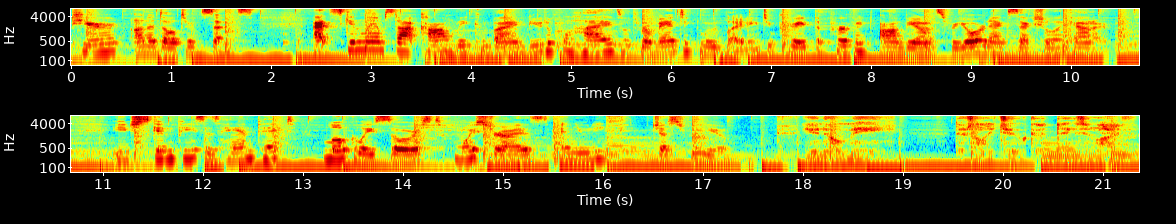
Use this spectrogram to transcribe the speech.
Pure, unadulterated sex. At skinlamps.com, we combine beautiful hides with romantic mood lighting to create the perfect ambiance for your next sexual encounter. Each skin piece is hand picked, locally sourced, moisturized, and unique just for you. You know me. There's only two good things in life.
